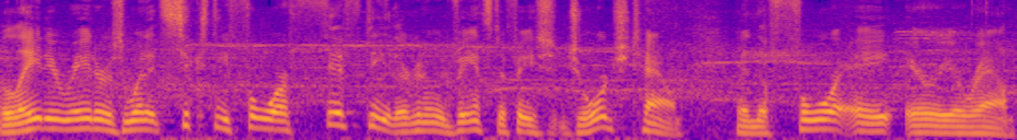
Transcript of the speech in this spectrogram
The Lady Raiders win at 64 50. They're going to advance to face Georgetown in the 4A area round.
